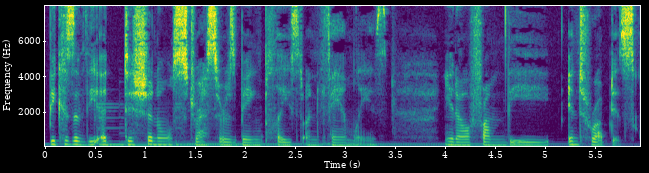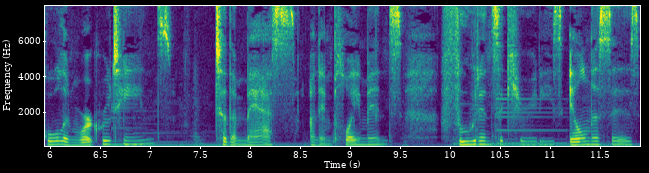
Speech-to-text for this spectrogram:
because of the additional stressors being placed on families. You know, from the interrupted school and work routines to the mass unemployments, food insecurities, illnesses,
